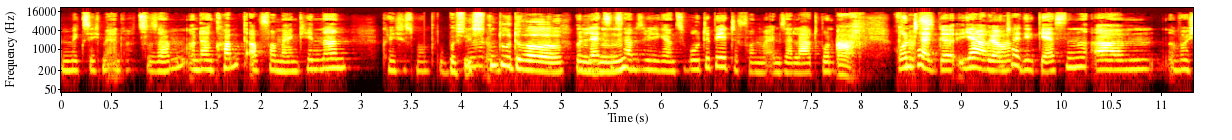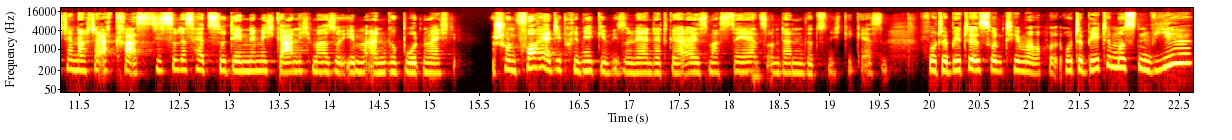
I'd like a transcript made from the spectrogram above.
mixe ich mir einfach zusammen. Und dann kommt auch von meinen Kindern, kann ich das mal probieren? Was isst denn du da? Und letztens Mhm. haben sie mir die ganze rote Beete von meinem Salat runter, Ach, runterge ja, Ja. runtergegessen, ähm, wo ich dann dachte, ach krass, siehst du, das hättest du denen nämlich gar nicht mal so eben angeboten, weil ich schon vorher deprimiert gewesen wäre und hätte gedacht, alles machst du jetzt und dann wird's nicht gegessen. Rote Beete ist so ein Thema. Auch rote Beete mussten wir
